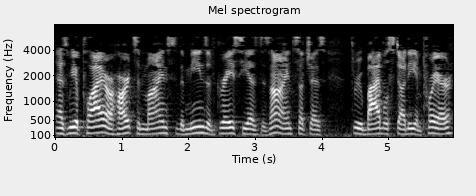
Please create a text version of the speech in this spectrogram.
As we apply our hearts and minds to the means of grace He has designed, such as through Bible study and prayer,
